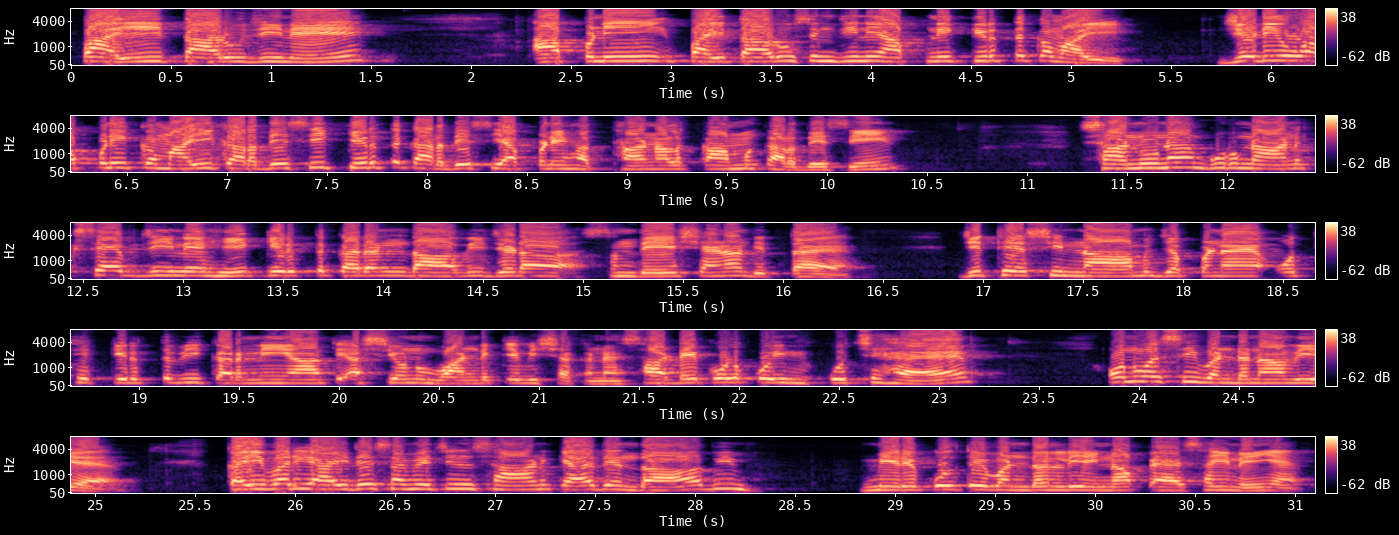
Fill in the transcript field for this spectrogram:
ਭਾਈ ਤਾਰੂ ਜੀ ਨੇ ਆਪਣੀ, ਭਾਈ ਤਾਰੂ ਸਿੰਘ ਜੀ ਨੇ ਆਪਣੀ ਕਿਰਤ ਕਮਾਈ ਜਿਹੜੀ ਉਹ ਆਪਣੀ ਕਮਾਈ ਕਰਦੇ ਸੀ, ਕਿਰਤ ਕਰਦੇ ਸੀ, ਆਪਣੇ ਹੱਥਾਂ ਨਾਲ ਕੰਮ ਕਰਦੇ ਸੀ। ਸਾਨੂੰ ਨਾ ਗੁਰੂ ਨਾਨਕ ਸਾਹਿਬ ਜੀ ਨੇ ਹੀ ਕਿਰਤ ਕਰਨ ਦਾ ਵੀ ਜਿਹੜਾ ਸੰਦੇਸ਼ ਹੈ ਨਾ ਦਿੱਤਾ ਹੈ। ਜਿੱਥੇ ਅਸੀਂ ਨਾਮ ਜਪਣਾ ਹੈ, ਉੱਥੇ ਕਿਰਤ ਵੀ ਕਰਨੀ ਆ ਤੇ ਅਸੀਂ ਉਹਨੂੰ ਵੰਡ ਕੇ ਵੀ ਛਕਣਾ ਸਾਡੇ ਕੋਲ ਕੋਈ ਕੁਝ ਹੈ, ਉਹਨੂੰ ਅਸੀਂ ਵੰਡਣਾ ਵੀ ਹੈ। ਕਈ ਵਾਰੀ ਅੱਜ ਦੇ ਸਮੇਂ 'ਚ ਇਨਸਾਨ ਕਹਿ ਦਿੰਦਾ ਵੀ ਮੇਰੇ ਕੋਲ ਤੇ ਵੰਡਣ ਲਈ ਇੰਨਾ ਪੈਸਾ ਹੀ ਨਹੀਂ ਹੈ।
